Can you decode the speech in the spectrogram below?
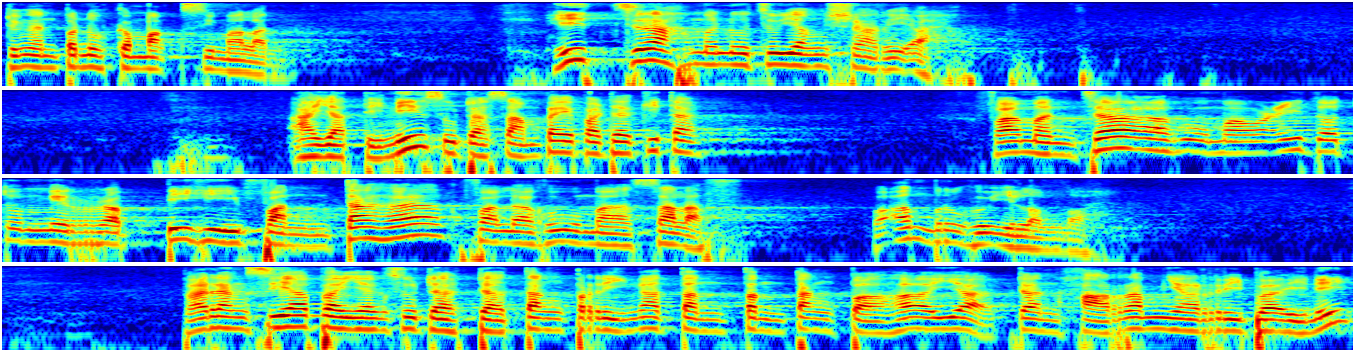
dengan penuh kemaksimalan hijrah menuju yang syariah Ayat ini sudah sampai pada kita. Faman ja'ahu mau'idatu mir rabbih fantaha falahu ma salaf wa amruhu ilallah. Barang siapa yang sudah datang peringatan tentang bahaya dan haramnya riba ini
